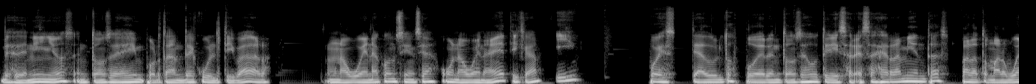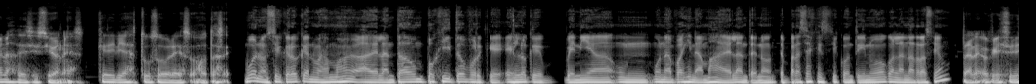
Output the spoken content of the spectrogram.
Desde niños, entonces es importante cultivar una buena conciencia, una buena ética y pues de adultos poder entonces utilizar esas herramientas para tomar buenas decisiones. ¿Qué dirías tú sobre eso, JC? Bueno, sí creo que nos hemos adelantado un poquito porque es lo que venía una página más adelante, ¿no? ¿Te parece que si continúo con la narración? Dale, ok, sí.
